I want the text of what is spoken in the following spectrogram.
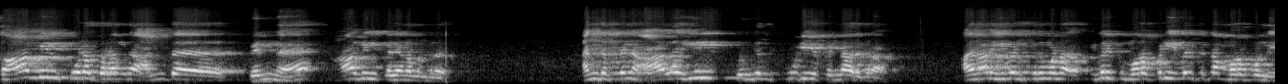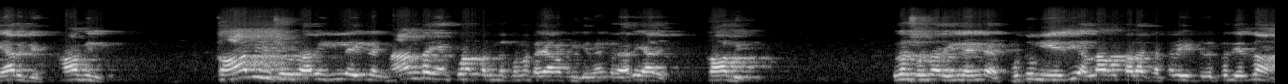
காபில் கூட பிறந்த அந்த பெண்ணை ஹாபில் கல்யாணம் பண்றாரு. அந்த பெண் அழகில் கொஞ்சம் கூடிய பெண்ணா இருக்கிறார் அதனால இவர் திருமணம் இவருக்கு முறைப்படி இவருக்கு தான் முறை பொண்ணு யாருக்கு? காபிலுக்கு காபில் சொல்றாரு இல்ல இல்ல நான் தான் என் கூட பிறந்த பொண்ணை கல்யாணம் பண்ணிக்கிறேங்கிறாரு யாரு? காபி இவர் சொல்றாரு இல்ல இல்ல புது நியதி அல்லாஹு தாலா கட்டளை இட்டு இருப்பது எதுதான்?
